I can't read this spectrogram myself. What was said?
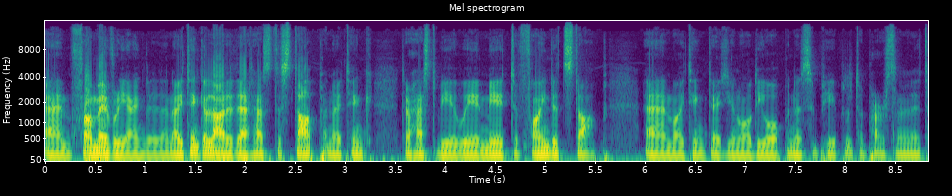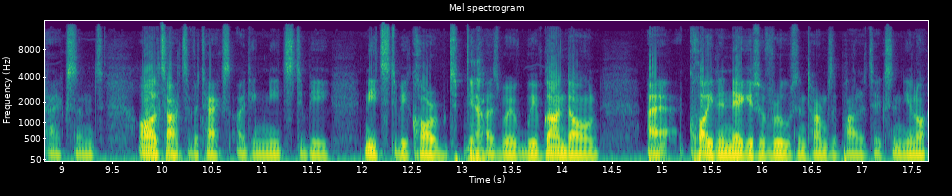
um, from every angle. And I think a lot of that has to stop. And I think there has to be a way made to find it stop. Um, I think that you know the openness of people to personal attacks and all sorts of attacks, I think needs to be needs to be curbed Yeah. because we we've gone down uh, quite a negative route in terms of politics. And you know,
